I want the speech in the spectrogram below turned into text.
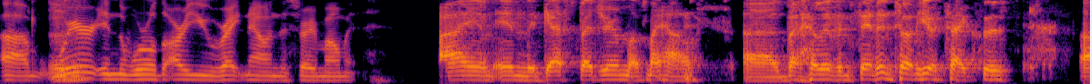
Um, Mhm. Where in the world are you right now in this very moment? I am in the guest bedroom of my house, uh, but I live in San Antonio, Texas. Uh,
